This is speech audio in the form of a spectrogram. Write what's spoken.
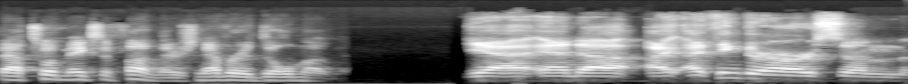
that's what makes it fun. There's never a dull moment. Yeah and uh, I, I think there are some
